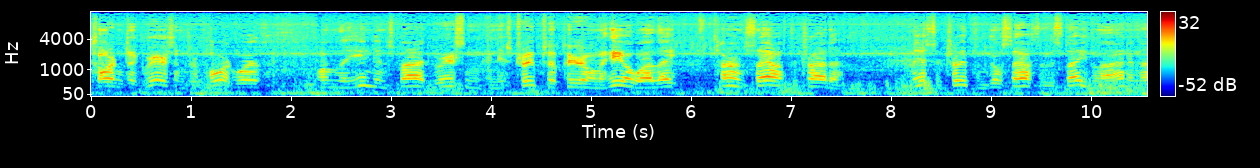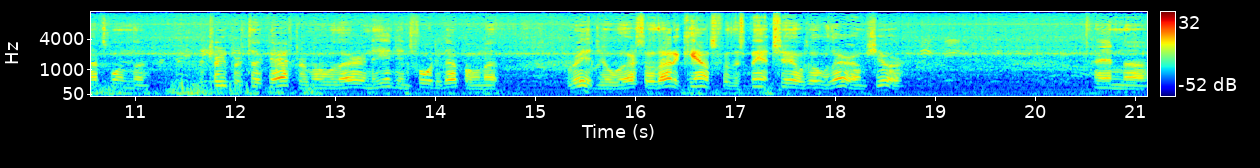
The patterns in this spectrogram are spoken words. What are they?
according to Grierson's report was when the Indians spied Grierson and his troops up here on the hill while they turned south to try to miss the troops and go south of the state line and that's when the, troopers took after them over there and the Indians forted up on that ridge over there so that accounts for the spent shells over there I'm sure. And uh,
